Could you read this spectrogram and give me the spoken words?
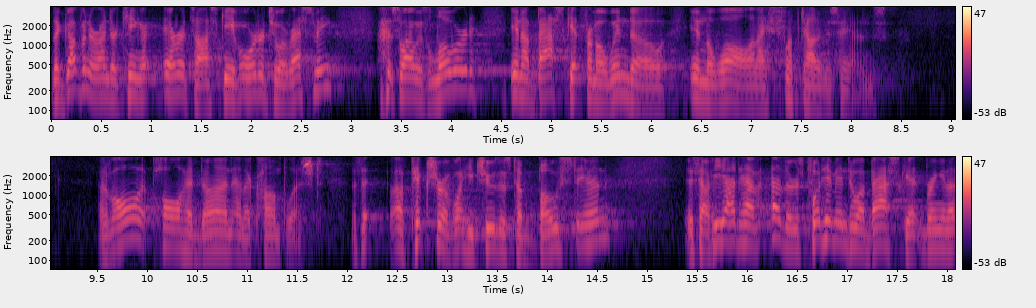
the governor under King Aretas gave order to arrest me, So I was lowered in a basket from a window in the wall, and I slipped out of his hands. And of all that Paul had done and accomplished, a picture of what he chooses to boast in is how he had to have others put him into a basket, bringing,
